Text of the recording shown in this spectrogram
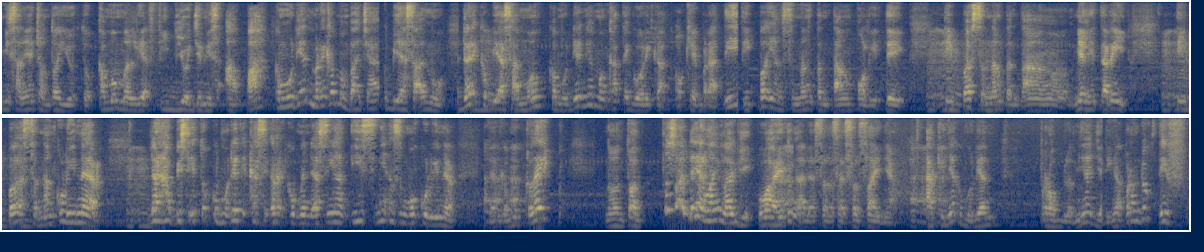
Misalnya contoh YouTube, kamu melihat video jenis apa, kemudian mereka membaca kebiasaanmu. Dari kebiasaanmu, kemudian dia mengkategorikan. Oke, berarti tipe yang senang tentang politik, tipe senang tentang military, tipe senang kuliner. Dan habis itu kemudian dikasih rekomendasinya isinya semua kuliner. Dan kamu klik, nonton. Terus ada yang lain lagi. Wah, itu nggak ada selesai-selesainya. Akhirnya kemudian problemnya jadi nggak produktif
